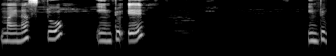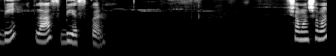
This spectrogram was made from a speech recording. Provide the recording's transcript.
minus two into A into B plus B square সমান সমান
